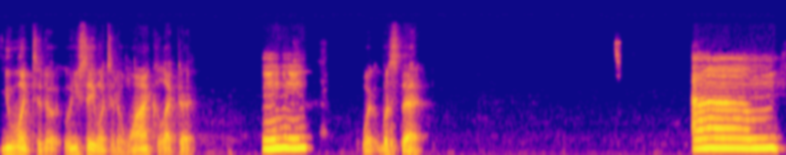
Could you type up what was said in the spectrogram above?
You went to the. Well, you say you went to the wine collector. Mm-hmm. What? What's that? Um,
